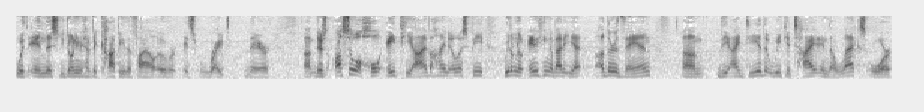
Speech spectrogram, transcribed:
within this. You don't even have to copy the file over, it's right there. Um, there's also a whole API behind OSP. We don't know anything about it yet, other than um, the idea that we could tie it into Lex or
